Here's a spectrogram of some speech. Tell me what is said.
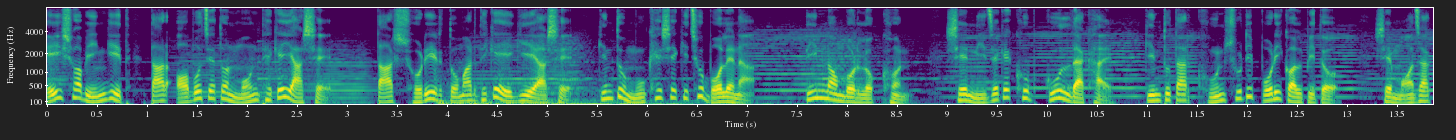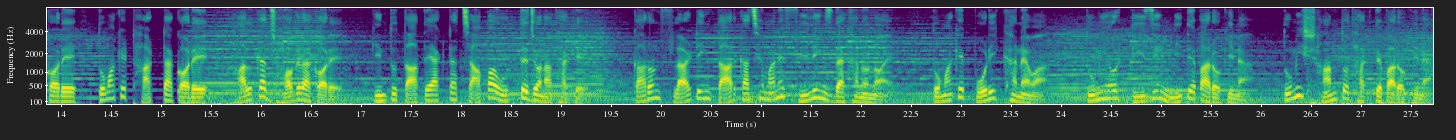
এই সব ইঙ্গিত তার অবচেতন মন থেকেই আসে। তার শরীর তোমার দিকে এগিয়ে আসে, কিন্তু মুখে সে কিছু বলে না। তিন নম্বর লক্ষণ, সে নিজেকে খুব কুল দেখায়, কিন্তু তার খুনসুটি পরিকল্পিত। সে মজা করে, তোমাকে ঠাট্টা করে, হালকা ঝগড়া করে, কিন্তু তাতে একটা চাপা উত্তেজনা থাকে। কারণ ফ্লার্টিং তার কাছে মানে ফিলিংস দেখানো নয়। তোমাকে পরীক্ষা নেওয়া। তুমি ওর টিজিং নিতে পারো কিনা? তুমি শান্ত থাকতে পারো কিনা?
